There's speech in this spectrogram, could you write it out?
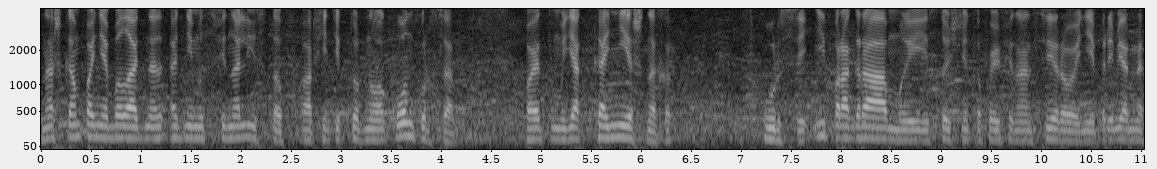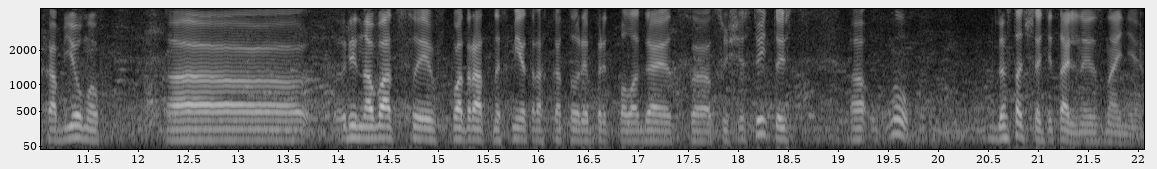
Наша компания была одним из финалистов архитектурного конкурса, поэтому я, конечно, в курсе и программы, и источников и финансирования, и примерных объемов э, реновации в квадратных метрах, которые предполагается осуществить. То есть, э, ну, достаточно детальные знания.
